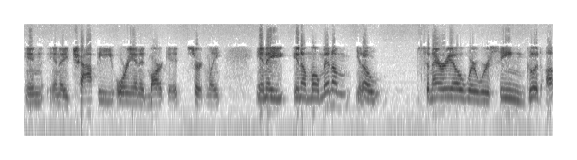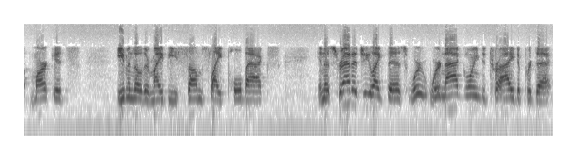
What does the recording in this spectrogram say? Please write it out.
in in a choppy oriented market. Certainly, in a in a momentum you know scenario where we're seeing good up markets, even though there might be some slight pullbacks. In a strategy like this, we're we're not going to try to protect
